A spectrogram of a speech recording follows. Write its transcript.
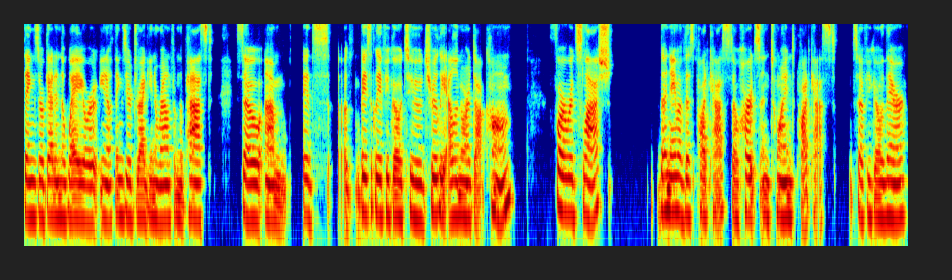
things or get in the way or you know things you're dragging around from the past. So um, it's uh, basically if you go to trulyeleanor.com forward slash the name of this podcast so hearts entwined podcast. So if you go there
